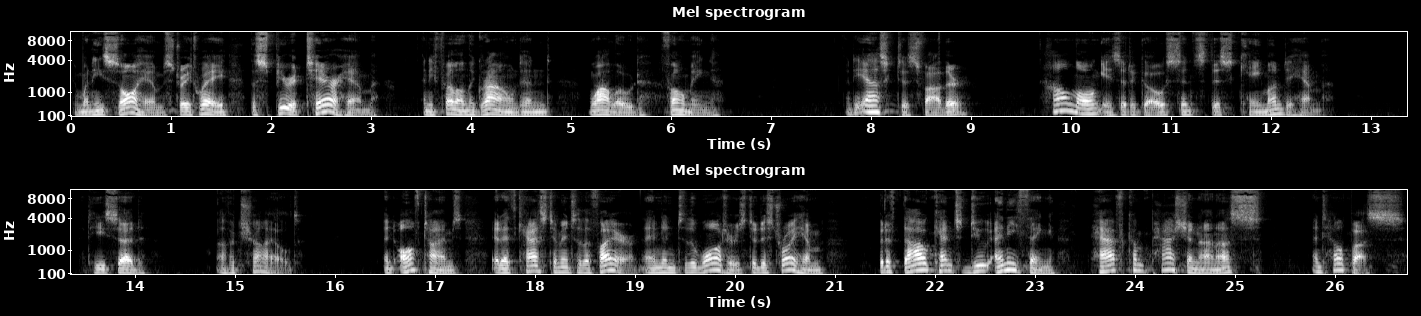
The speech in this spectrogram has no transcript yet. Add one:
And when he saw him, straightway the Spirit tear him, and he fell on the ground and wallowed, foaming. And he asked his father, How long is it ago since this came unto him? And he said, Of a child and oft times it hath cast him into the fire and into the waters to destroy him. But if thou canst do anything, have compassion on us and help us.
